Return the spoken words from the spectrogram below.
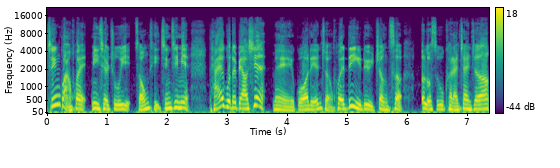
金管会密切注意总体经济面、台股的表现、美国联准会利率政策、俄罗斯乌克兰战争。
